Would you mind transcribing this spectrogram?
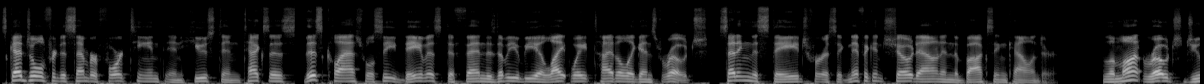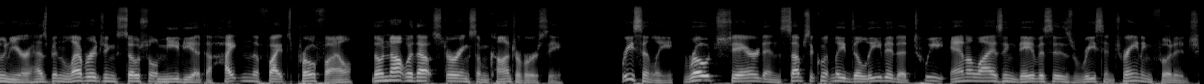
Scheduled for December 14th in Houston, Texas, this clash will see Davis defend his WBA lightweight title against Roach, setting the stage for a significant showdown in the boxing calendar. Lamont Roach Jr. has been leveraging social media to heighten the fight's profile, though not without stirring some controversy. Recently, Roach shared and subsequently deleted a tweet analyzing Davis's recent training footage,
